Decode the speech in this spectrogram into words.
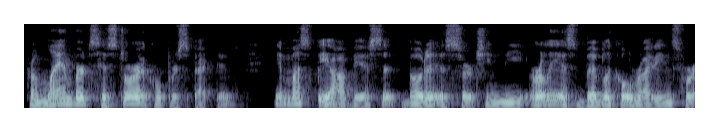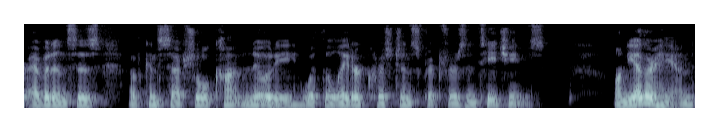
From Lambert's historical perspective, it must be obvious that Boda is searching the earliest biblical writings for evidences of conceptual continuity with the later Christian scriptures and teachings. On the other hand,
